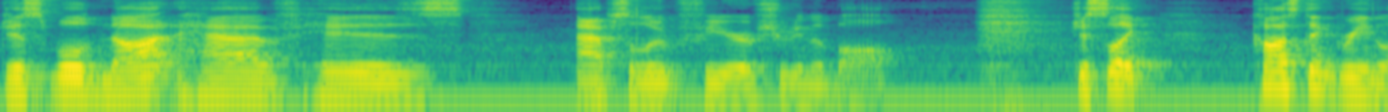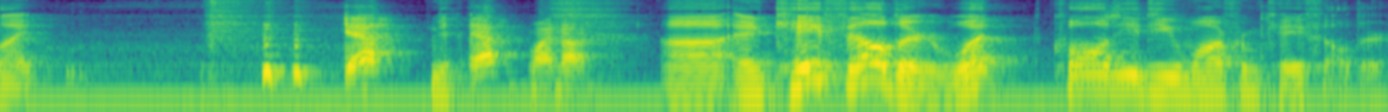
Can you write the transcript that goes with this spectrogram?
just will not have his absolute fear of shooting the ball. just like constant green light. Yeah. Yeah. Yeah. Why not? Uh, and Kay Felder, what quality do you want from Kay Felder?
